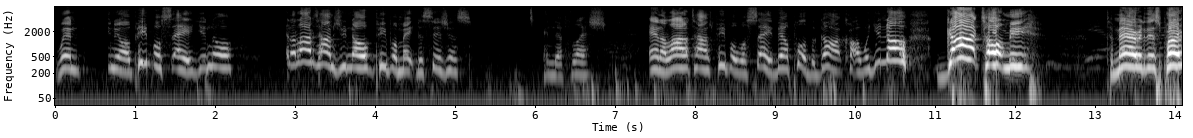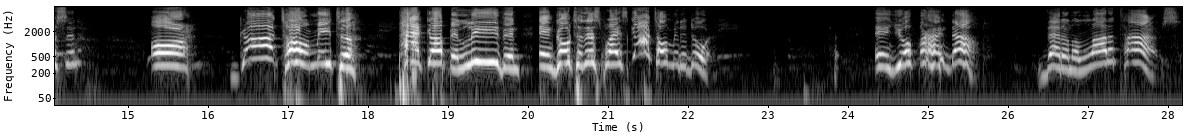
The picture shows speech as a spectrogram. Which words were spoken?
when you know people say, you know, and a lot of times you know people make decisions in their flesh. And a lot of times people will say, they'll pull the God card. Well, you know, God told me to marry this person, or God told me to pack up and leave and, and go to this place. God told me to do it. And you'll find out that in a lot of times,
